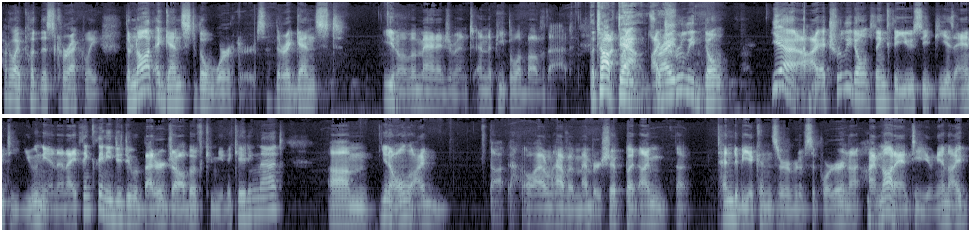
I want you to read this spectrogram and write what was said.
How do I put this correctly? They're not against the workers. They're against, you know, the management and the people above that. The top downs, I, right? I truly don't. Yeah, I truly don't think the UCP is anti-union, and I think they need to do a better job of communicating that. Um, you know, I'm not. Oh, I don't have a membership, but I'm uh, tend to be a conservative supporter, and I, I'm not anti-union. I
